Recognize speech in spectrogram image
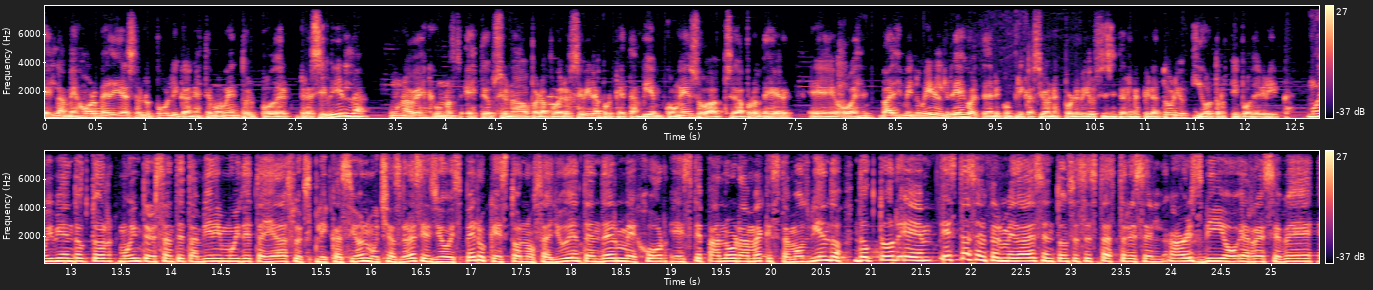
es la mejor medida de salud pública en este momento el poder recibirla una vez que uno esté opcionado para poder recibirla, porque también con eso se va a proteger eh, o va a disminuir el riesgo de tener complicaciones por el virus respiratorio y otros tipos de gripe. Muy bien, doctor. Muy interesante también y muy detallada su explicación. Muchas gracias. Yo espero que esto nos ayude a entender mejor este panorama que estamos viendo. Doctor, eh, estas enfermedades, entonces, estas tres, el RSV o RSV,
